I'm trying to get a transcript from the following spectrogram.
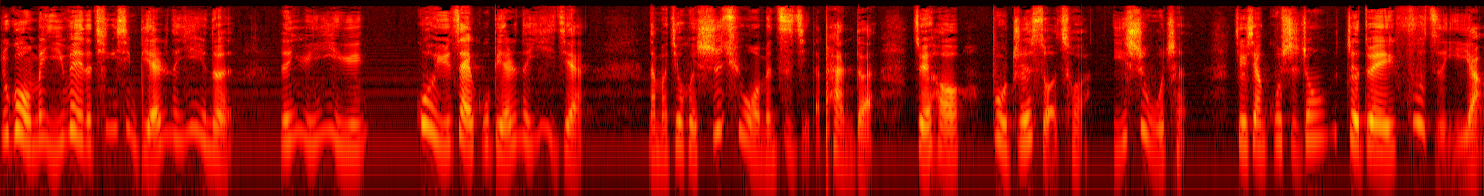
如果我们一味的听信别人的议论，人云亦云，过于在乎别人的意见。那么就会失去我们自己的判断，最后不知所措，一事无成，就像故事中这对父子一样。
